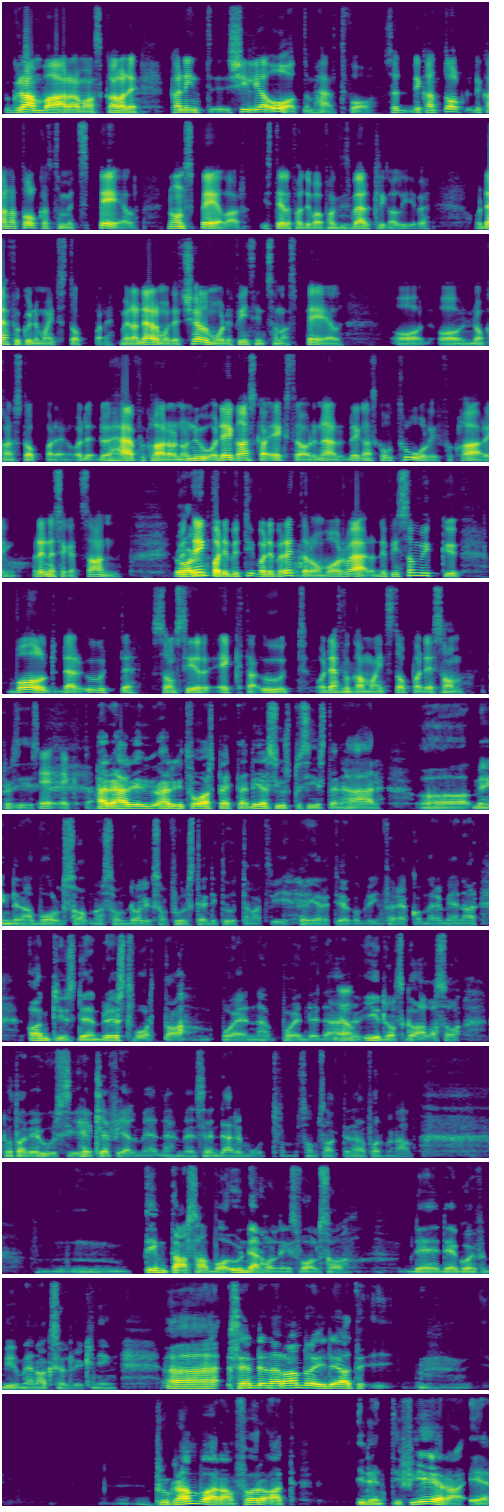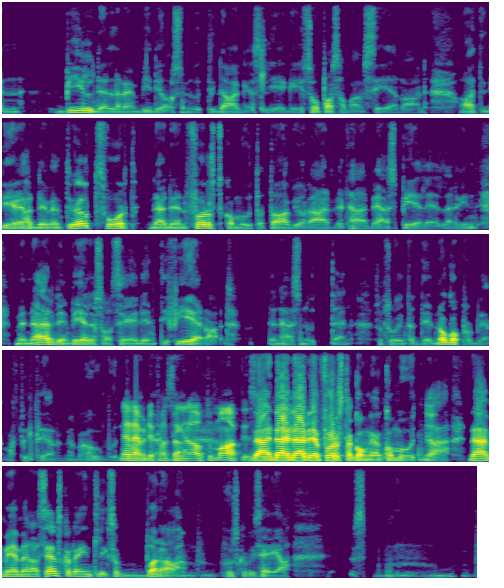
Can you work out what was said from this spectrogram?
programvara, man ska kalla det, kan inte skilja åt de här två. Så det kan, tolk, det kan ha tolkats som ett spel, någon spelar, istället för att det var faktiskt mm. verkliga livet. Och därför kunde man inte stoppa det. Medan däremot ett självmord, det finns inte sådana spel och, och mm. de kan stoppa det. Och det, det här förklarar de nu och det är ganska extraordinär, det är ganska otrolig förklaring. Och den är säkert sann. Men ja, tänk vad det, vad det berättar om vår värld. Det finns så mycket våld där ute som ser äkta ut och därför mm. kan man inte stoppa det som precis. är äkta. Här, här, är, här är ju två aspekter. Dels just precis den här uh, mängden av våld som, som då liksom fullständigt utan att vi höjer ett ögonbryn förekommer. Jag menar, antyds det en bröstvårta på en, på en det där ja. idrottsgala så då tar det hus i Häcklefjäll men, men sen däremot som sagt den här formen av mm, timtals av underhållningsvåld så det, det går ju förbi med en axelryckning. Uh, sen den här andra idén att programvaran för att identifiera en bild eller en videosnutt i dagens läge är så pass avancerad att de hade eventuellt svårt när den först kom ut att avgöra är det här det här spelet eller inte. Men när den väl är så att säga identifierad den här snutten så tror jag inte att det är något problem att filtrera den överhuvudtaget. Nej, nej, men det fanns ingen automatisk... Nej, nej, när den första gången kom ut. Nej. nej, men jag menar sen ska det inte liksom vara, hur ska vi säga,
